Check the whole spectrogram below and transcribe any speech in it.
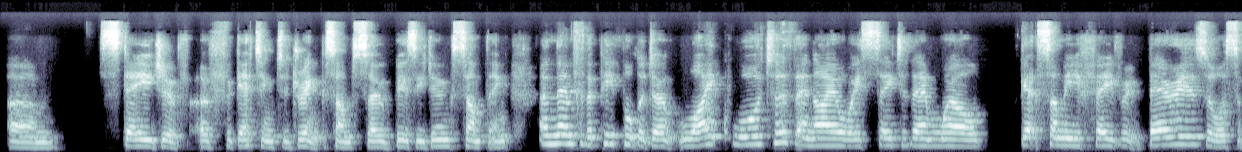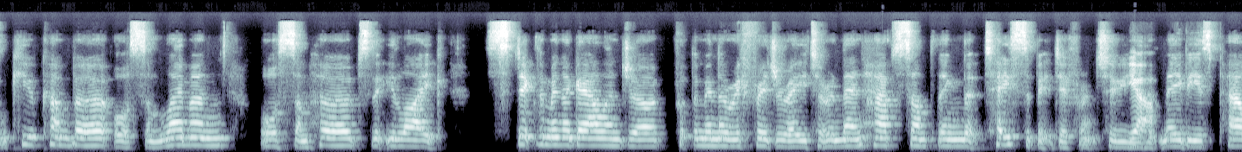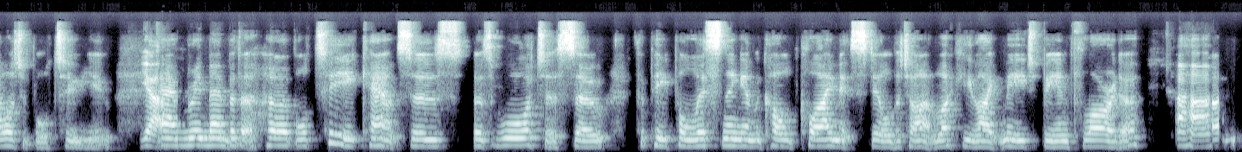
um stage of of forgetting to drink so i'm so busy doing something. And then for the people that don't like water then i always say to them well get some of your favorite berries or some cucumber or some lemon or some herbs that you like stick them in a gallon jug, put them in the refrigerator, and then have something that tastes a bit different to you, yeah. that maybe is palatable to you. Yeah. And remember that herbal tea counts as, as water. So for people listening in the cold climate still that aren't lucky like me to be in Florida, uh-huh. Um,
